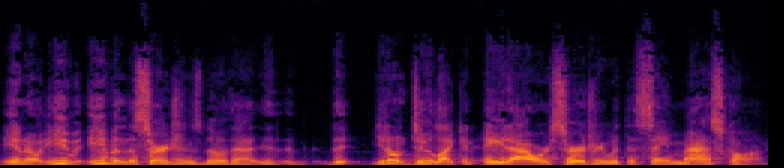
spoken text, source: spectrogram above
You know, even, even the surgeons know that. You don't do like an eight hour surgery with the same mask on.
